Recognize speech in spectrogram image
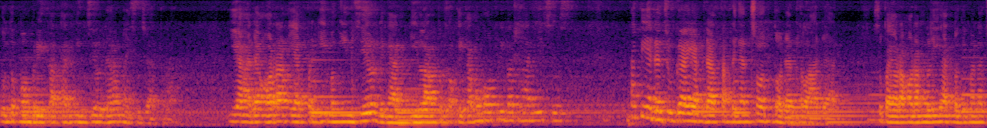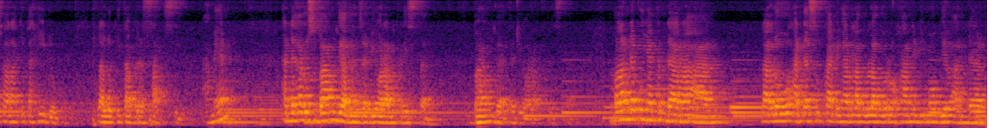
untuk memberitakan Injil damai sejahtera. Ya ada orang yang pergi menginjil dengan bilang terus oke kamu mau terima Tuhan Yesus. Tapi ada juga yang datang dengan contoh dan teladan supaya orang-orang melihat bagaimana cara kita hidup lalu kita bersaksi. Amin. Anda harus bangga menjadi orang Kristen. Bangga jadi orang Kristen. Kalau Anda punya kendaraan, lalu Anda suka dengar lagu-lagu rohani di mobil Anda,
